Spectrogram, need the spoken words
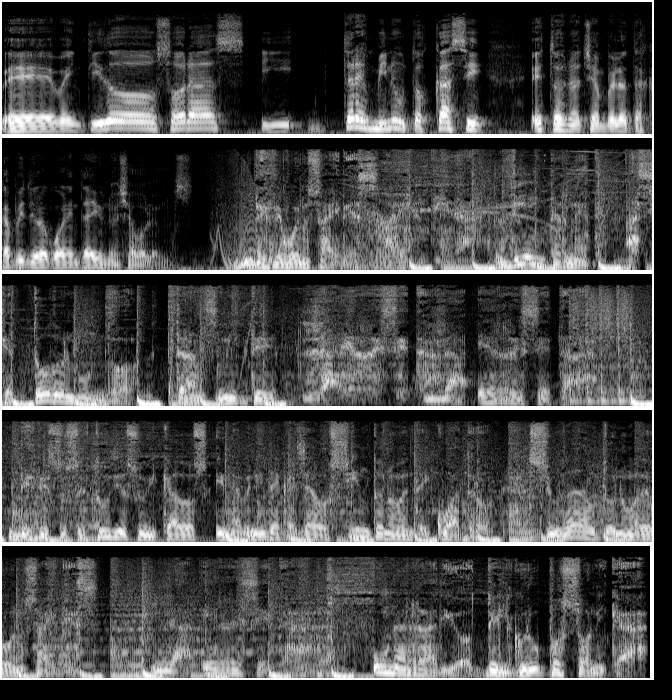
Eh, 22 horas y 3 minutos casi. Esto es Noche en Pelotas, capítulo 41. Ya volvemos. Desde Buenos Aires, Argentina, vía internet hacia todo el mundo, transmite la RZ. La RZ. Desde sus estudios ubicados en Avenida Callao 194, Ciudad Autónoma de Buenos Aires, la RZ. Una radio del Grupo Sónica.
